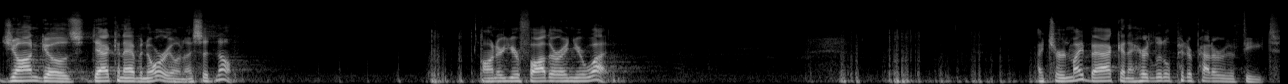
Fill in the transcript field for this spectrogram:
John goes, Dad, can I have an Oreo? And I said, No. Honor your father and your what? I turned my back and I heard little pitter patter of feet,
